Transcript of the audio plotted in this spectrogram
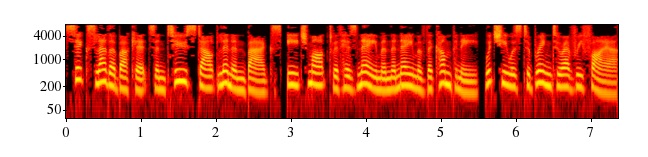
six leather buckets and two stout linen bags, each marked with his name and the name of the company, which he was to bring to every fire.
